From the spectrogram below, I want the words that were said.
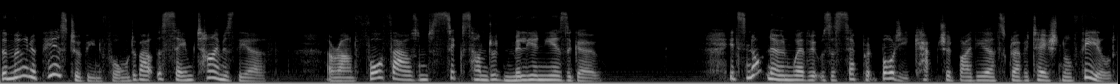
The Moon appears to have been formed about the same time as the Earth, around 4,600 million years ago. It's not known whether it was a separate body captured by the Earth's gravitational field,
